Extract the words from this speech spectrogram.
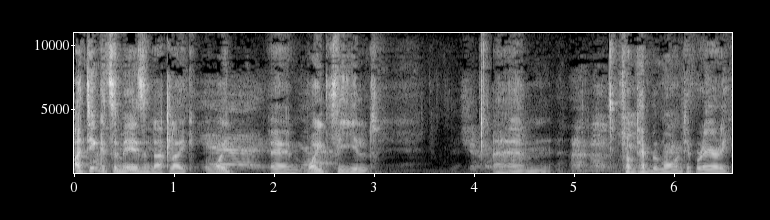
I think it's amazing that like White um, Whitefield um, from Templemore and Tipperary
